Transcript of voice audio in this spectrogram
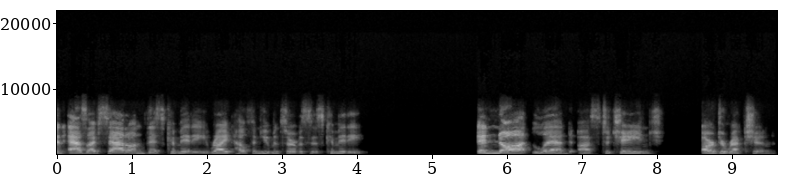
and as I've sat on this committee, right, Health and Human Services Committee, and not led us to change our direction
